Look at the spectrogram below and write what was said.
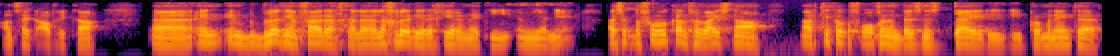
van Suid-Afrika. Uh en en bloot eenvoudig hulle hulle glo die regering net nie meer nie. As ek byvoorbeeld kan verwys na 'n artikel vanoggend in Business Day, die die prominente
